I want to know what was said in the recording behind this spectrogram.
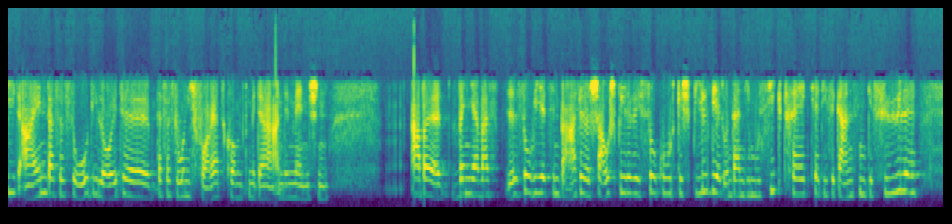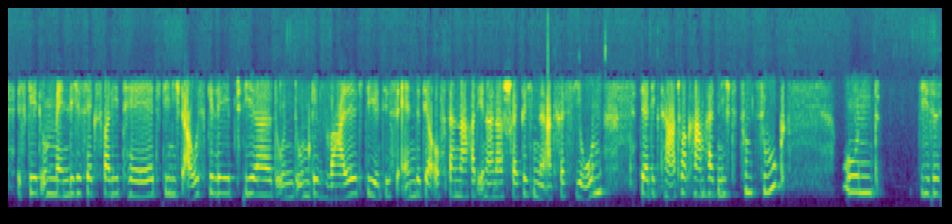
sieht ein, dass er so die Leute, dass er so nicht vorwärts kommt mit der, an den Menschen. Aber wenn ja was, so wie jetzt in Basel schauspielerisch so gut gespielt wird und dann die Musik trägt ja diese ganzen Gefühle, es geht um männliche Sexualität, die nicht ausgelebt wird und um Gewalt, die, das endet ja oft dann nachher in einer schrecklichen Aggression der Diktator kam halt nicht zum Zug. Und dieses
